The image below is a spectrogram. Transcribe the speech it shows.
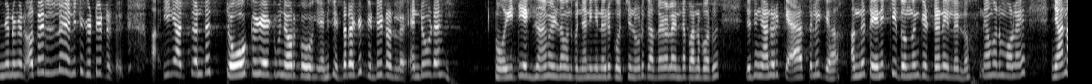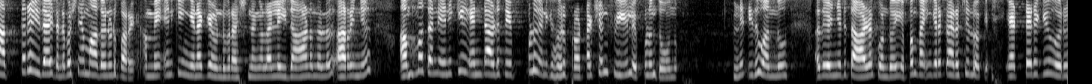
ഇങ്ങനെ ഇങ്ങനെ അതെല്ലാം എനിക്ക് കിട്ടിയിട്ടുണ്ട്. ഈ അച്ഛന്റെ ടോക്ക് കേൾക്കുമ്പോൾ ഞാൻ ഓർക്കും എനിക്ക് ഇത്രയൊക്കെ കിട്ടിയിട്ടുണ്ടല്ലോ. എന്റെ കൂടെ ഒ ഇ ടി എക്സാം എഴുതാൻ വന്നപ്പോൾ ഞാൻ ഇങ്ങനെ ഒരു കൊച്ചിനോട് കഥകൾ എന്റെ പറഞ്ഞ പറഞ്ഞു ചേച്ചി ഞാനൊരു കാത്തലിക്കാണ് എന്നിട്ട് എനിക്ക് ഇതൊന്നും കിട്ടണില്ലല്ലോ. ഞാൻ പറഞ്ഞു മോളെ ഞാൻ അത്ര ഇതായിട്ടല്ല. പക്ഷെ ഞാൻ മാധവനോട് പറയും അമ്മേ എനിക്ക് ഇങ്ങനെയൊക്കെ ഉണ്ട് പ്രശ്നങ്ങൾ. അല്ലെ ഇതാണെന്നുള്ളത് അറിഞ്ഞ് അമ്മ തന്നെ എനിക്ക് എന്റെ അടുത്ത് എപ്പോഴും എനിക്ക് ഒരു പ്രൊട്ടക്ഷൻ ഫീൽ എപ്പോഴും തോന്നും. എന്നിട്ട് ഇത് വന്നു. അത് കഴിഞ്ഞിട്ട് താഴെ കൊണ്ടുപോയി. അപ്പം ഭയങ്കര കരച്ചിലും ഒക്കെ. എട്ടരയ്ക്ക് ഒരു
